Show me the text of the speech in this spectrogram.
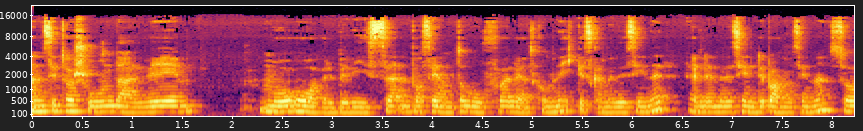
en situasjon der vi må overbevise en pasient om hvorfor vedkommende ikke skal ha medisiner, eller medisiner til barna sine, så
